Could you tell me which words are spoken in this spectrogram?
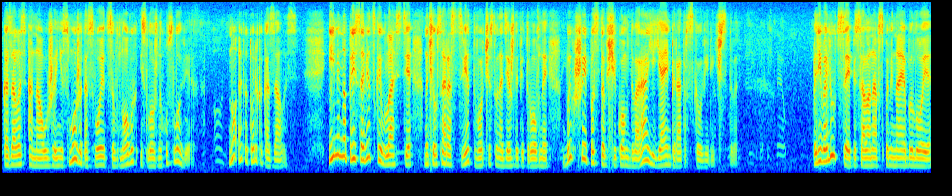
Казалось, она уже не сможет освоиться в новых и сложных условиях. Но это только казалось. Именно при советской власти начался расцвет творчества Надежды Петровны, бывшей поставщиком двора Ея Императорского Величества. «Революция», — писала она, вспоминая былое,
